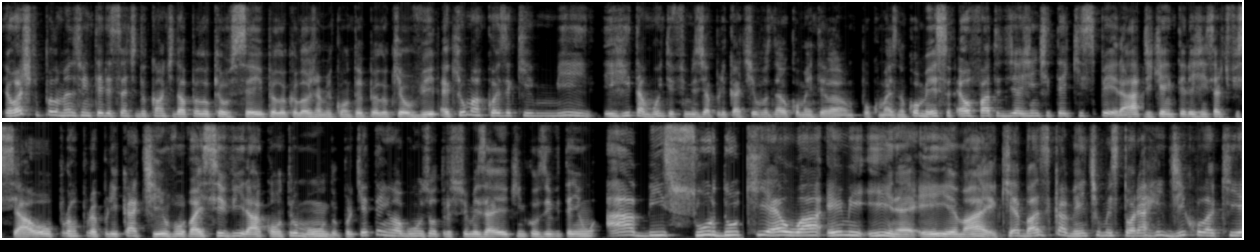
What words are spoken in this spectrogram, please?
Eu acho que pelo menos o interessante do Countdown, pelo que eu sei, pelo que o Léo já me contou e pelo que eu vi, é que uma coisa que me irrita muito em filmes de aplicativos, né? Eu comentei lá um pouco mais no começo, é o fato de a gente ter que esperar de que a inteligência artificial ou o próprio aplicativo vai se virar contra o mundo. Porque tem alguns outros filmes aí que, inclusive, tem um absurdo que é o AMI, né? AMI, que é basicamente uma história ridícula que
